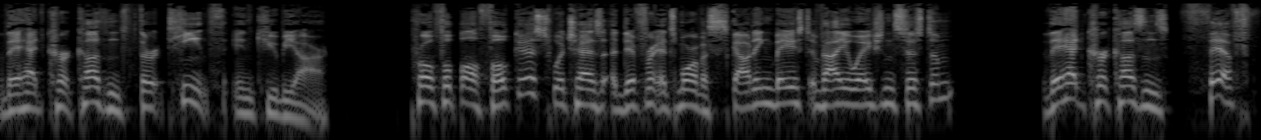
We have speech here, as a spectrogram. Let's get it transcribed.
They had Kirk Cousins 13th in QBR. Pro Football Focus, which has a different, it's more of a scouting based evaluation system. They had Kirk Cousins fifth,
